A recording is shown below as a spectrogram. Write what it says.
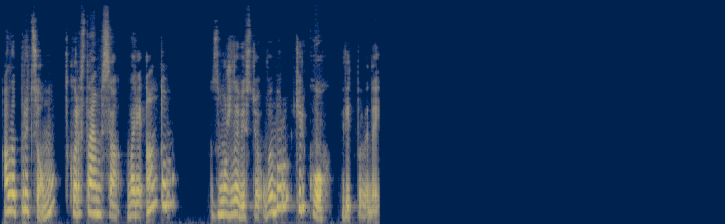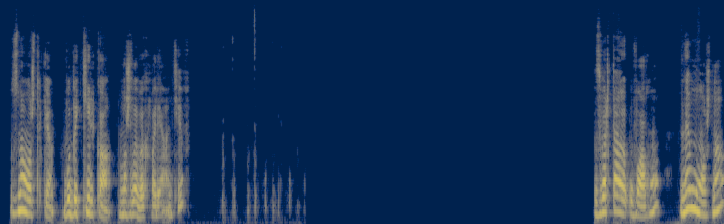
Але при цьому скористаємося варіантом з можливістю вибору кількох відповідей. Знову ж таки, буде кілька можливих варіантів. Звертаю увагу, не можна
